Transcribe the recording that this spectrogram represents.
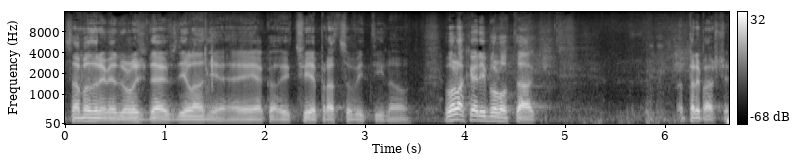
Samozřejmě důležité je vzdělání, hej, jako, či je pracovitý, no. Vola, kedy bylo tak, prepáčte,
